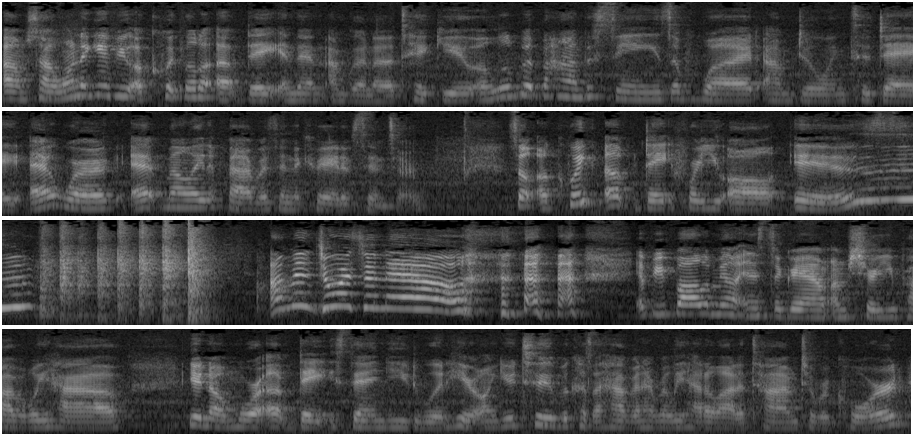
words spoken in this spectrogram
Um, so I want to give you a quick little update and then I'm going to take you a little bit behind the scenes of what I'm doing today at work at Melanated Fabrics in the Creative Center. So a quick update for you all is I'm in Georgia now. if you follow me on Instagram, I'm sure you probably have, you know, more updates than you would here on YouTube because I haven't really had a lot of time to record.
